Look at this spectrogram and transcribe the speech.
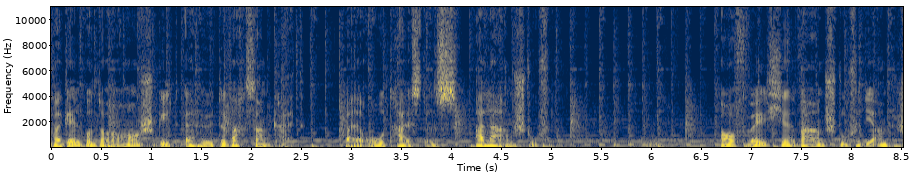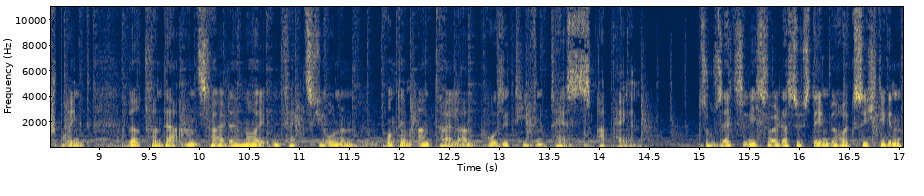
Bei Gelb und Orange gilt erhöhte Wachsamkeit. Bei Rot heißt es Alarmstufe. Auf welche Warnstufe die Ampel springt, wird von der Anzahl der Neuinfektionen und dem Anteil an positiven Tests abhängen. Zusätzlich soll das System berücksichtigen,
